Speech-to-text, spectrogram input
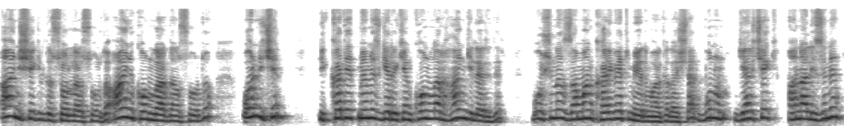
aynı şekilde sorular sordu. Aynı konulardan sordu. Onun için dikkat etmemiz gereken konular hangileridir? Boşuna zaman kaybetmeyelim arkadaşlar. Bunun gerçek analizini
